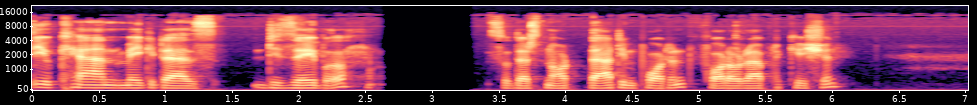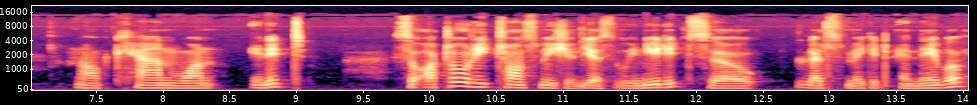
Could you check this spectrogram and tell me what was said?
You can make it as disable. So that's not that important for our application. Now can one init. So auto retransmission. Yes we need it. So let's make it enable.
